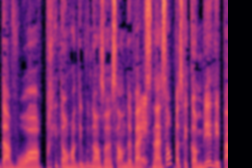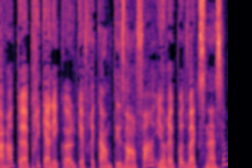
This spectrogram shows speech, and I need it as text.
d'avoir pris ton rendez-vous dans un centre de vaccination parce que comme bien des parents, as appris qu'à l'école que fréquentent tes enfants, il y aurait pas de vaccination?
